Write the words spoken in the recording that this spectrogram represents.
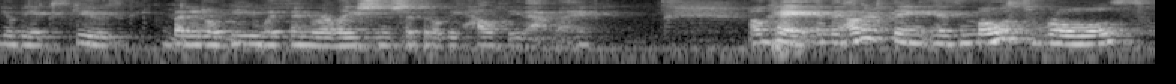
you'll be excused. But it'll be within relationship. It'll be healthy that way. Okay, and the other thing is most roles,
